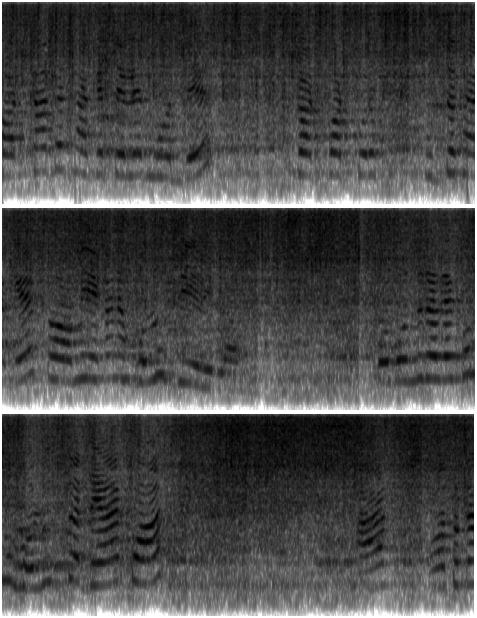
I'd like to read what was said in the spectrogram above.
ছটকাতে থাকে তেলের মধ্যে, চটপট করে ফুটতে থাকে। তো আমি এখানে হলুদ দিয়ে দিলাম। তো বন্ধুরা দেখুন, হলুদটা দেওয়ার পর আর অতটা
